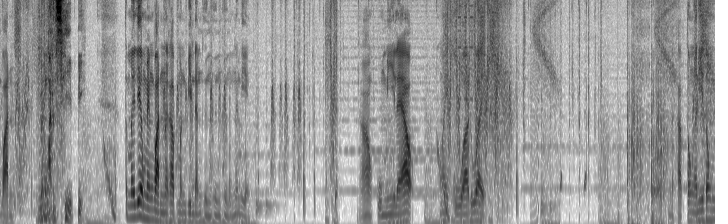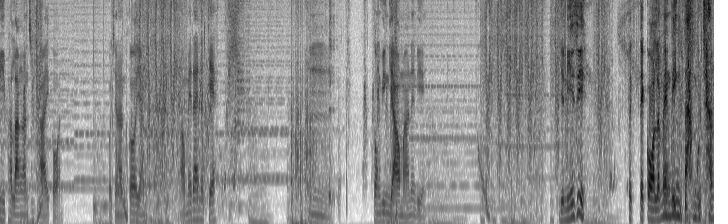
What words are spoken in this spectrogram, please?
งวัน แมงวันสี่ปีกทำไมเรียกแมงวันนะครับ มันบินดังหึงหึงหึงนั่นเองอ้าวกูมีแล้ว ไม่กลัวด้วยนะครับตรงอันนี้ต้องมีพลังอันสุดท้ายก่อน เพราะฉะนั้นก็ยังเอาไม่ได้นะแจ๊อืมต้องวิ่งยาวมานั่นเองอย่าหนีสิแต่แต่ก่อนแล้วแม่งวิ่งตามกูจัง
